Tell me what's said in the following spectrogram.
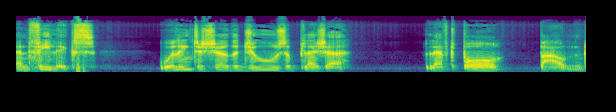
and Felix, willing to show the Jews a pleasure, left Paul bound.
